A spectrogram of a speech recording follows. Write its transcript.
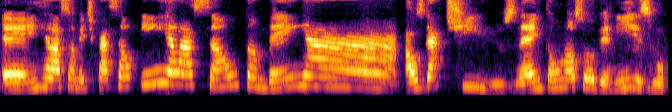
É, em relação à medicação e em relação também a, aos gatilhos, né? Então, o nosso organismo,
